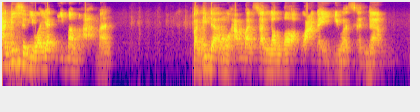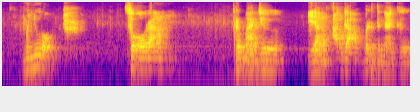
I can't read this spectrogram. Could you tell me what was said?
Hadis riwayat Imam Ahmad. Baginda Muhammad sallallahu alaihi wasallam menyuruh seorang remaja yang agak bertenaga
